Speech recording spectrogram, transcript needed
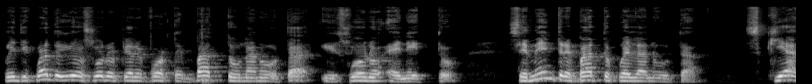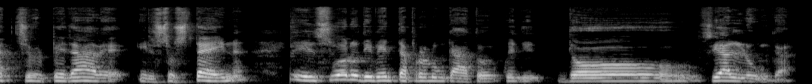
Quindi quando io suono il pianoforte e batto una nota, il suono è netto. Se mentre batto quella nota schiaccio il pedale, il sustain, il suono diventa prolungato, quindi do si allunga.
